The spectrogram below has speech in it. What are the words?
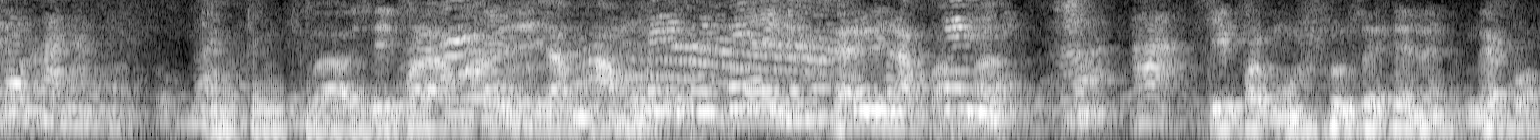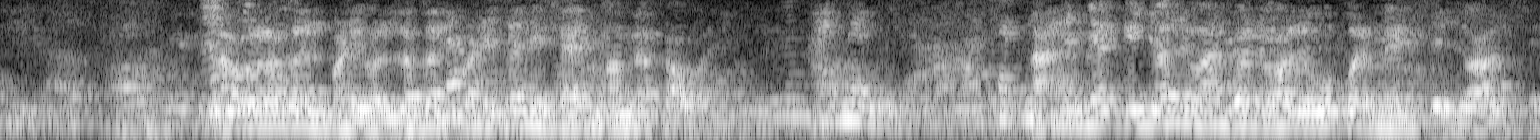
ચોખા નાખો. લગન પડી લગન પડી છે ને સાઈડમાં મેકાવાની નાની મેકી જો ને વાંધો નહીં ઓલી ઉપર મેક દેજો હાલશે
